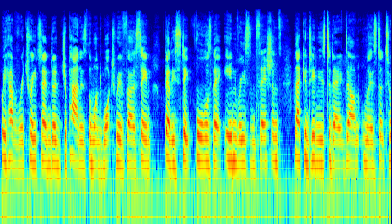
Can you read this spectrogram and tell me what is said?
we have a retreat, and uh, Japan is the one to watch. We've uh, seen fairly steep falls there in recent sessions. That continues today, down almost at two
